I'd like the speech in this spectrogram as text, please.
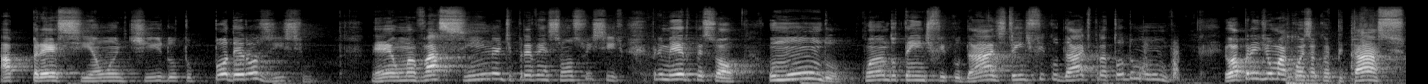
a prece é um antídoto poderosíssimo. É uma vacina de prevenção ao suicídio. Primeiro, pessoal, o mundo, quando tem dificuldades, tem dificuldade para todo mundo. Eu aprendi uma coisa com o Epitácio,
